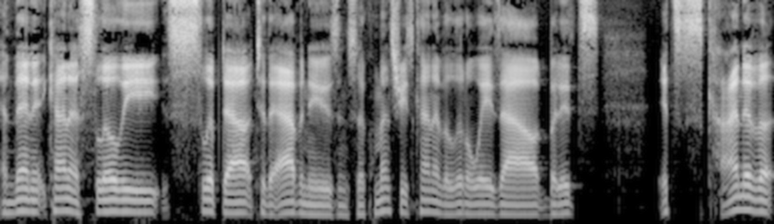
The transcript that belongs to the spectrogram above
And then it kind of slowly slipped out to the avenues, and so Clement Street's kind of a little ways out, but it's it's kind of a,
